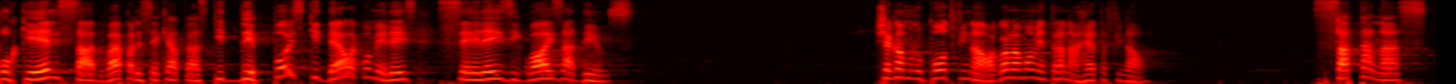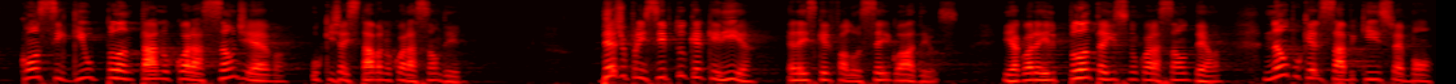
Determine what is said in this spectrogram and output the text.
Porque ele sabe, vai aparecer aqui atrás, que depois que dela comereis, sereis iguais a Deus Chegamos no ponto final, agora vamos entrar na reta final. Satanás conseguiu plantar no coração de Eva o que já estava no coração dele. Desde o princípio, tudo que ele queria era isso que ele falou: ser igual a Deus. E agora ele planta isso no coração dela. Não porque ele sabe que isso é bom,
